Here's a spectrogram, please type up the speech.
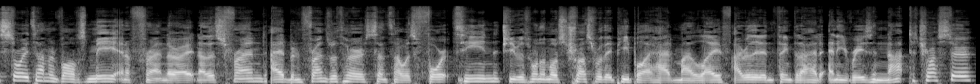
This story time involves me and a friend, alright? Now this friend, I had been friends with her since I was 14. She was one of the most trustworthy people I had in my life. I really didn't think that I had any reason not to trust her.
